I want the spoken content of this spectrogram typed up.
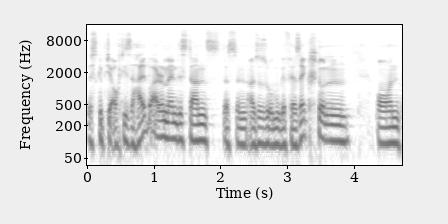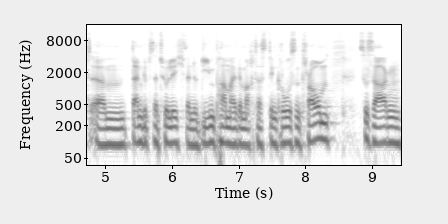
es gibt ja auch diese Halb-Ironman-Distanz, das sind also so ungefähr sechs Stunden. Und ähm, dann gibt es natürlich, wenn du die ein paar Mal gemacht hast, den großen Traum zu sagen,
